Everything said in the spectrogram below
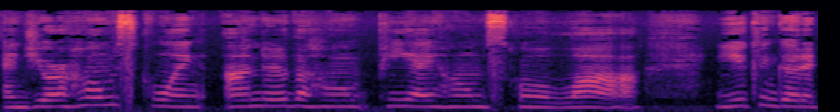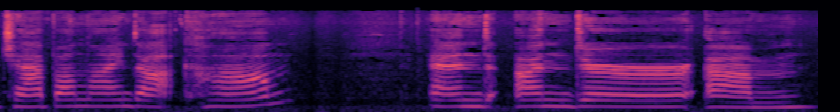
and you're homeschooling under the home PA homeschool law, you can go to chaponline.com and under um,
